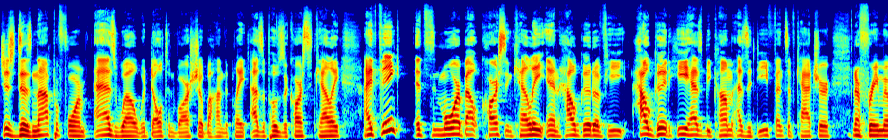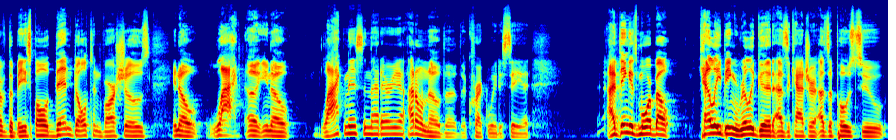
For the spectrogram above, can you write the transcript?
just does not perform as well with Dalton Varsho behind the plate as opposed to Carson Kelly. I think it's more about Carson Kelly and how good of he how good he has become as a defensive catcher and a framer of the baseball than Dalton Varsho's, you know, lack uh, you know, lackness in that area. I don't know the, the correct way to say it. I think it's more about Kelly being really good as a catcher as opposed to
